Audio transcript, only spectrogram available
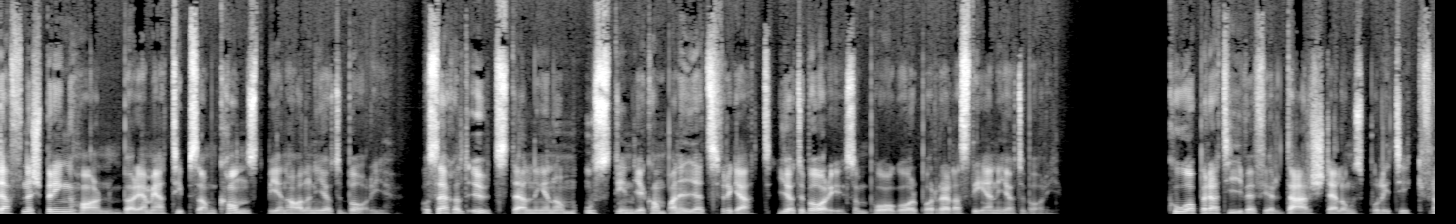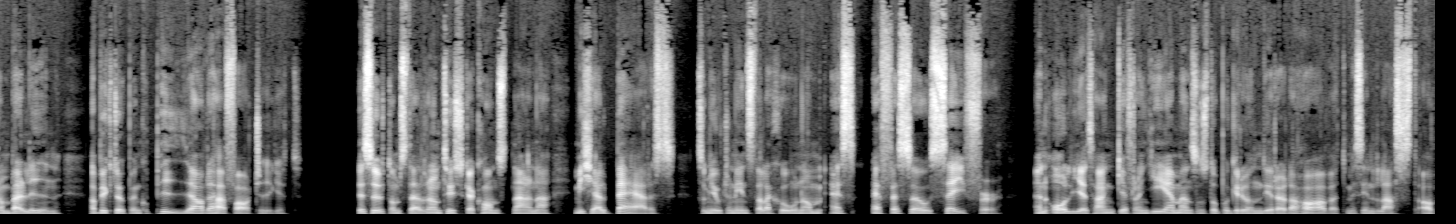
Daphne Springhorn börjar med att tipsa om konstbiennalen i Göteborg och särskilt utställningen om Ostindiekompaniets fregatt Göteborg som pågår på Röda Sten i Göteborg. Kooperative für Darstellungspolitik från Berlin har byggt upp en kopia av det här fartyget. Dessutom ställer de tyska konstnärerna Michael Bärs som gjort en installation om FSO Safer, en oljetanker från Jemen som står på grund i Röda havet med sin last av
